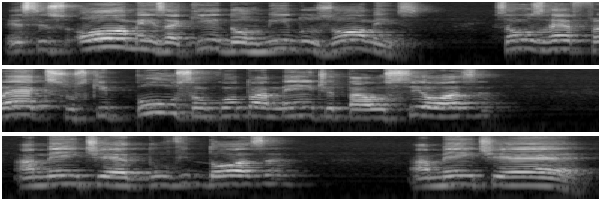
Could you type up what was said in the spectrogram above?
Esses homens aqui, dormindo os homens, são os reflexos que pulsam quando a mente está ociosa, a mente é duvidosa, a mente é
